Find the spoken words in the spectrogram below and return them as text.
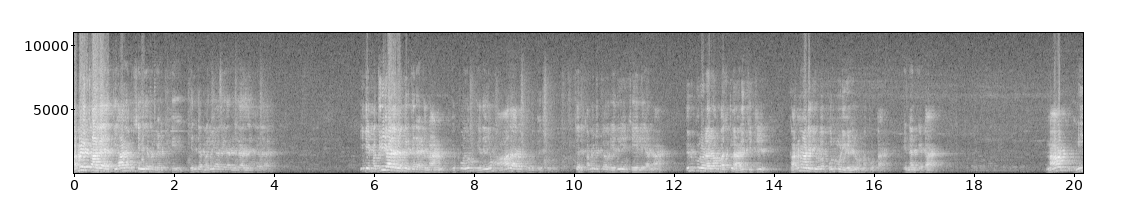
தமிழுக்காக தியாகம் செய்தவர்களுக்கு எந்த மரியாதையாக ஏதாவது இருக்கிறதா? இங்கே பத்திரிகையாளர் வந்திருக்கிறார்கள். நான் எப்போதும் எதையும் ஆதாரத்தோடு பேசுவோம். சரி தமிழுக்கு அவர் எதையும் செய்யலையானா திருக்குறளெல்லாம் பஸ்ல அழிச்சிட்டு கருணாநிதியோட பொன்மொழிகள்னு ஒண்ணு போட்டாங்க என்னன்னு கேட்டா நான் நீ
